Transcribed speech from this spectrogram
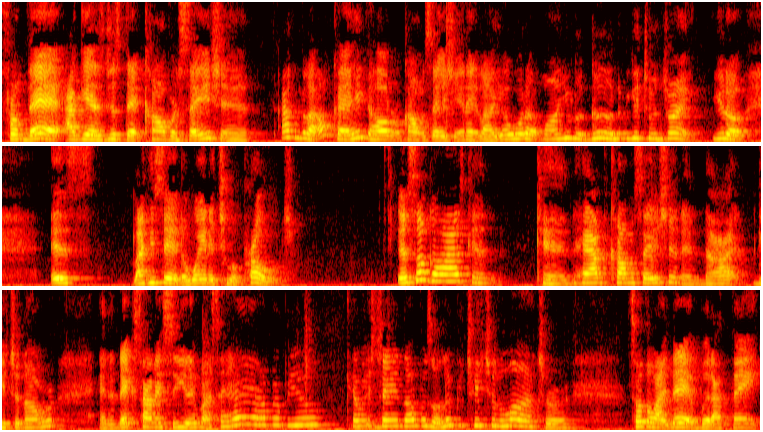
from that, I guess just that conversation, I can be like, okay, he can hold on a conversation. It ain't like, yo, what up, man? You look good. Let me get you a drink. You know, it's like you said, the way that you approach. And some guys can can have the conversation and not get your number, and the next time they see you, they might say, hey, I remember you. Can we mm-hmm. exchange numbers or let me treat you to lunch or something like that. But I think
